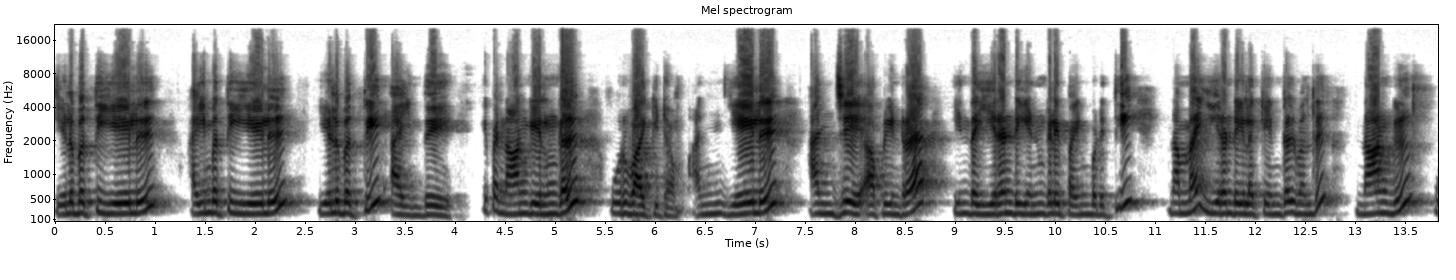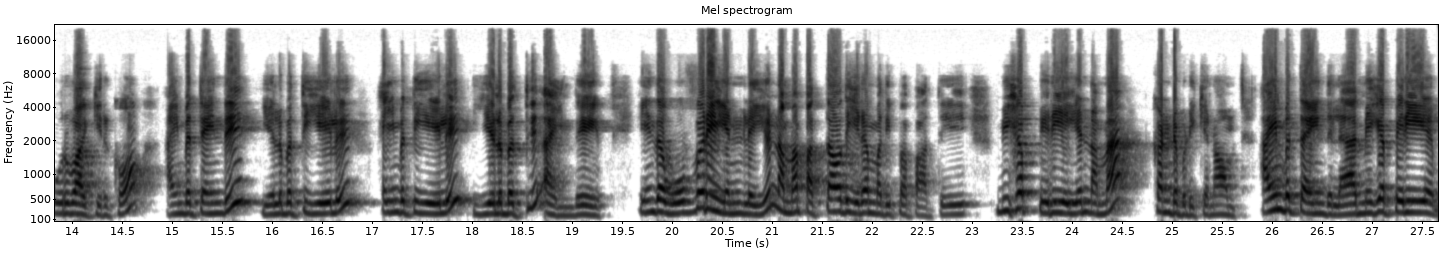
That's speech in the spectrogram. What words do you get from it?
எழுபத்தி ஏழு ஐம்பத்தி ஏழு எழுபத்தி ஐந்து. இப்ப நான்கு எண்கள் உருவாக்கிட்டோம். அஞ் ஏழு அஞ்சு அப்படின்ற இந்த இரண்டு எண்களை பயன்படுத்தி நம்ம இரண்டு இலக்க எண்கள் வந்து நான்கு உருவாக்கியிருக்கோம். ஐம்பத்தைந்து எழுபத்தி ஏழு ஐம்பத்தி ஏழு எழுபத்து ஐந்து. இந்த ஒவ்வொரு எண்லையும் நம்ம பத்தாவது இட மதிப்பை பார்த்து மிகப்பெரிய எண் நம்ம கண்டுபிடிக்கணும். ஐம்பத்தி ஐந்துல மிகப்பெரிய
